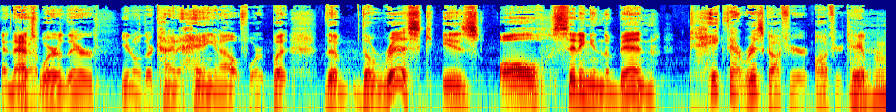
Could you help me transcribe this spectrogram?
and that's Yeah. where they're you know they're kind of hanging out for it. But the the risk is all sitting in the bin. Take that risk off your off your table. Mm-hmm.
